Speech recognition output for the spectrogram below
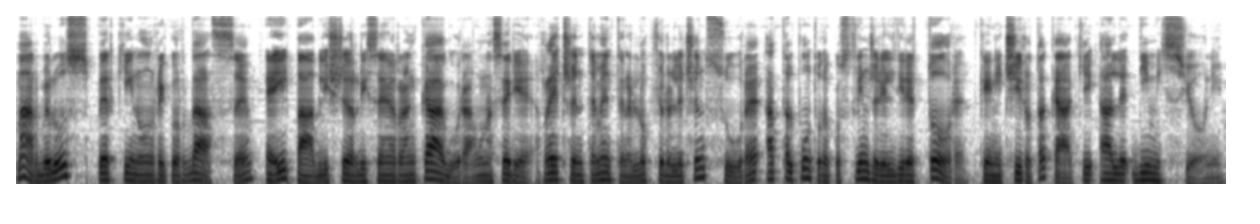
Marvelous, per chi non ricordasse, è il publisher di Senran Kagura, una serie recentemente nell'occhio delle censure, a tal punto da costringere il direttore, Kenichiro Takaki, alle dimissioni.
